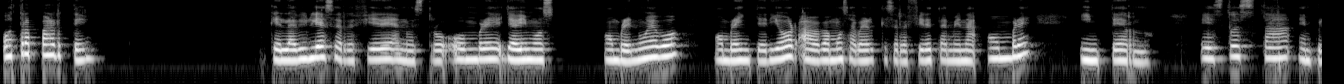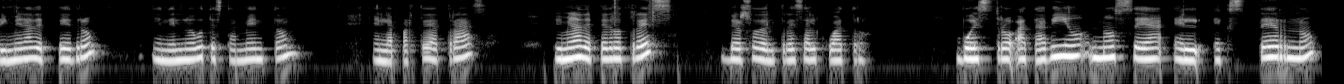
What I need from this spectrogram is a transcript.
Otra parte que la Biblia se refiere a nuestro hombre, ya vimos hombre nuevo, hombre interior, ahora vamos a ver que se refiere también a hombre interno. Esto está en Primera de Pedro, en el Nuevo Testamento, en la parte de atrás. Primera de Pedro 3, verso del 3 al 4. Vuestro atavío no sea el externo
